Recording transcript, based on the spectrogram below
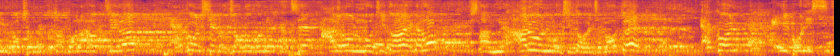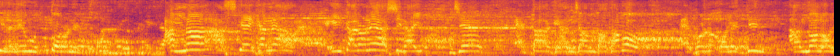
নির্বাচনের কথা বলা হচ্ছিল। এখন সেটা জনগণের কাছে আরও উন্মোচিত হয়ে গেল। সামনে আরও উন্মোচিত হয়েছে। অতএব এখন এই পরিস্থিতির এই উত্তরণের আমরা আজকে এখানে এই কারণে আসি নাই যে একটা গ্যাঞ্জাম বাঁধাবো। এখন অনেকদিন আন্দোলন,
